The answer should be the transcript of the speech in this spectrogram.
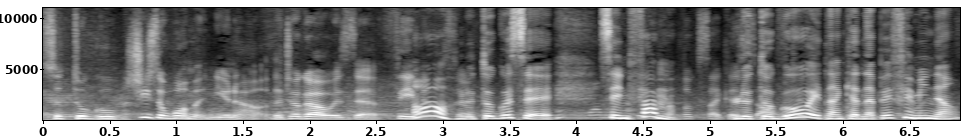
ce Togo? She's a woman, you know. The Togo is a female. Oh, le Togo, c'est c'est une femme. Le Togo est un canapé féminin.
